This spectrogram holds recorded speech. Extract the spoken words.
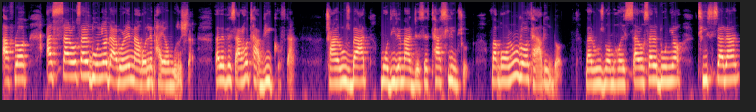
افراد از سراسر دنیا درباره مقاله پیام گذاشتند و به پسرها تبریک گفتند. چند روز بعد مدیر مدرسه تسلیم شد و قانون را تغییر داد. و روزنامه های سراسر دنیا تیتر زدند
